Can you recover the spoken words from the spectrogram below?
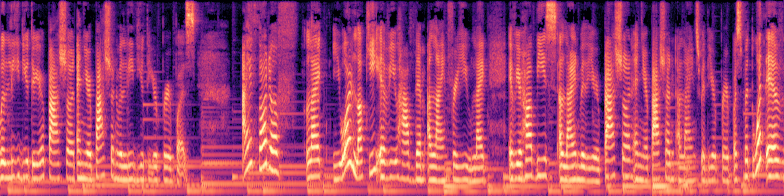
will lead you to your passion, and your passion will lead you to your purpose. I thought of like you are lucky if you have them aligned for you. Like if your hobbies align with your passion and your passion aligns with your purpose. But what if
